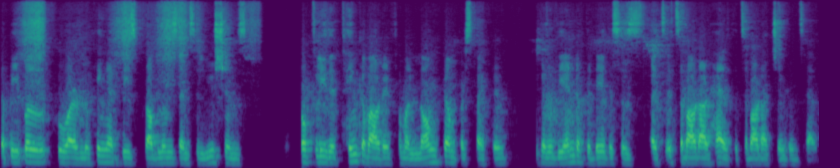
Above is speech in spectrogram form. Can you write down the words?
the people who are looking at these problems and solutions, hopefully they think about it from a long-term perspective. Because at the end of the day, this is it's, it's about our health, it's about our children's health.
